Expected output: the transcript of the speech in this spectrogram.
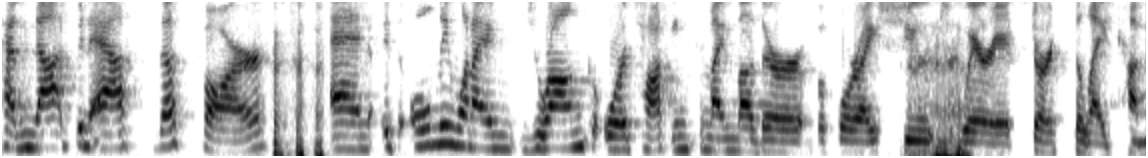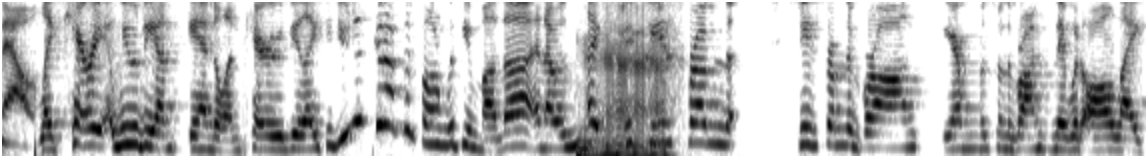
have not been asked thus far. and it's only when I'm drunk or talking to my mother before I shoot where it starts to like come out. Like Kerry, we would be on Scandal, and Kerry would be like, "Did you just get off the phone with your mother?" And I was like, "She's from, the, she's from the Bronx. Guillermo was from the Bronx," and they would all like.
